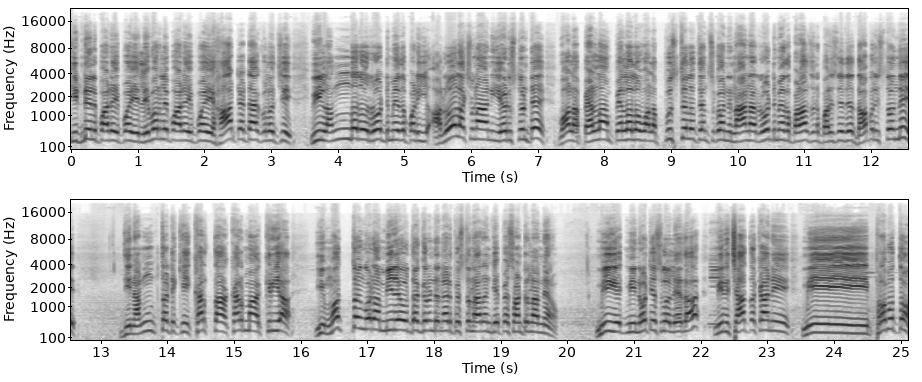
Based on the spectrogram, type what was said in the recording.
కిడ్నీలు పాడైపోయి లివర్లు పాడైపోయి హార్ట్ అటాకులు వచ్చి వీళ్ళందరూ రోడ్డు మీద పడి అలో లక్షణ అని ఏడుస్తుంటే వాళ్ళ పెళ్ళాం పిల్లలు వాళ్ళ పుస్తులు తెంచుకొని నాన్న రోడ్డు మీద పడాల్సిన పరిస్థితి దాపరిస్తుంది. దీని అంతటికి కర్త కర్మ క్రియ ఈ మొత్తం కూడా మీరే దగ్గరుండి నడిపిస్తున్నారని చెప్పేసి అంటున్నాను నేను. మీ మీ నోటీసులో లేదా? మీరు చేత కానీ మీ ప్రభుత్వం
